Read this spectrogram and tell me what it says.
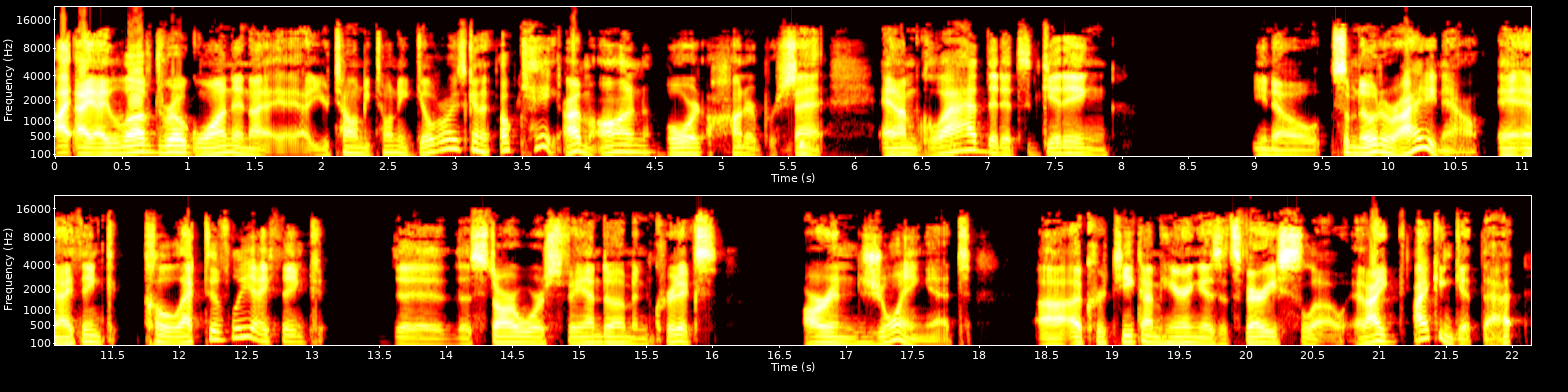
I, I, loved Rogue One, and I, you're telling me Tony Gilroy's gonna okay. I'm on board 100, percent and I'm glad that it's getting, you know, some notoriety now. And, and I think collectively, I think the the Star Wars fandom and critics are enjoying it. Uh, a critique I'm hearing is it's very slow, and I I can get that.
